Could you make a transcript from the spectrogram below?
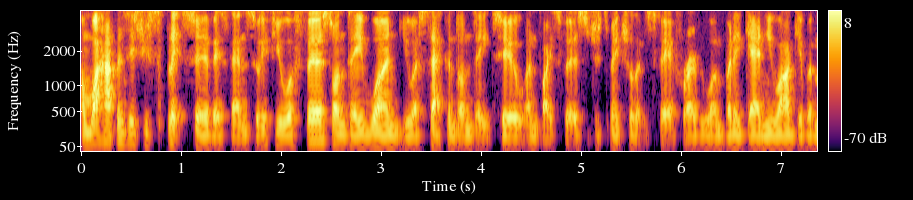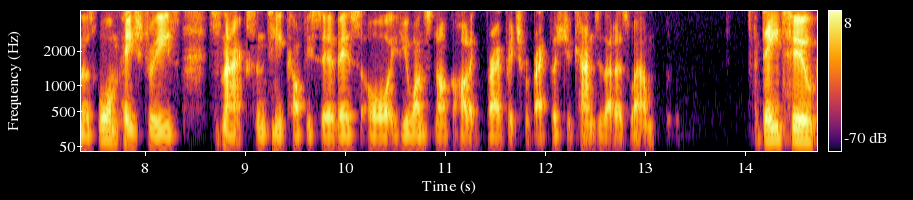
and what happens is you split service. Then so if you were first on day one, you were second on day two, and vice versa, just to make sure that it's fair for everyone. But again, you are given those warm pastries, snacks, and tea, coffee service. Or if you want an alcoholic beverage for breakfast, you can do that as well. Day two,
